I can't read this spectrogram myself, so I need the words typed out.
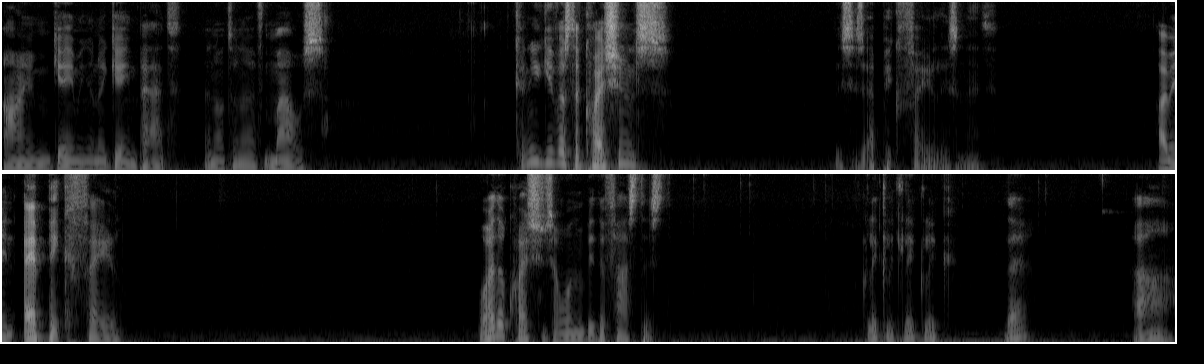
I'm gaming on a gamepad and not on a mouse. Can you give us the questions? This is epic fail, isn't it? I mean, epic fail. What are the questions? I want to be the fastest. Click, click, click, click. There. Ah.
